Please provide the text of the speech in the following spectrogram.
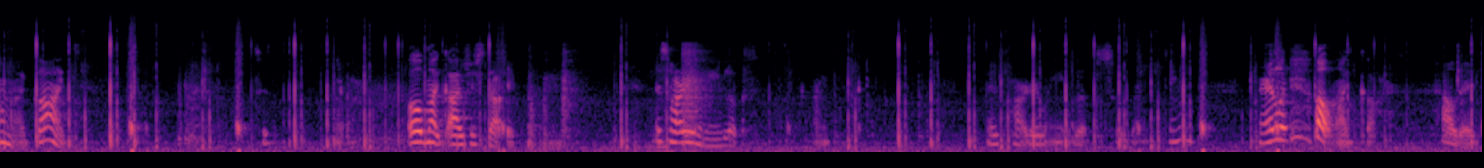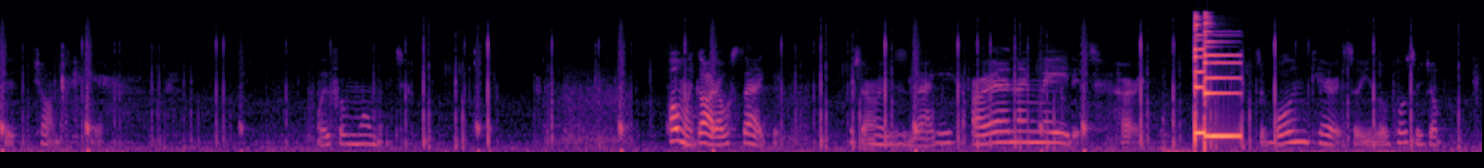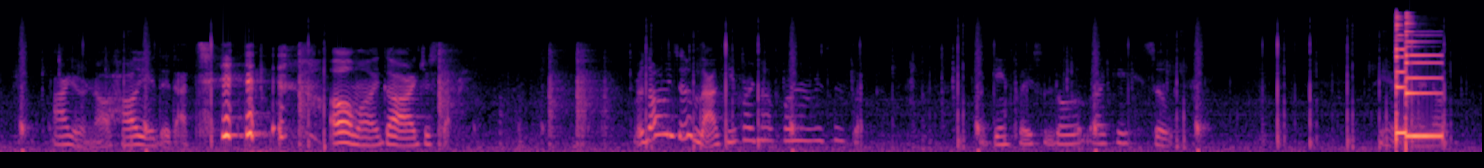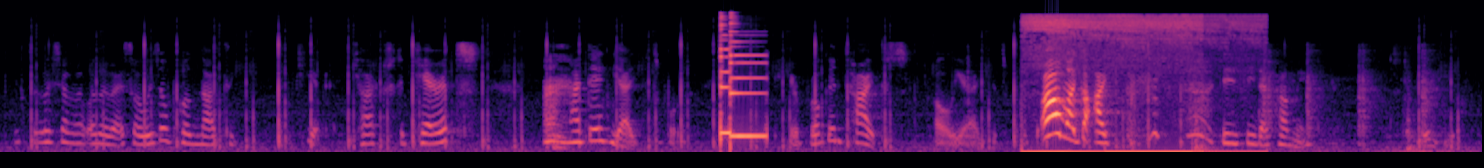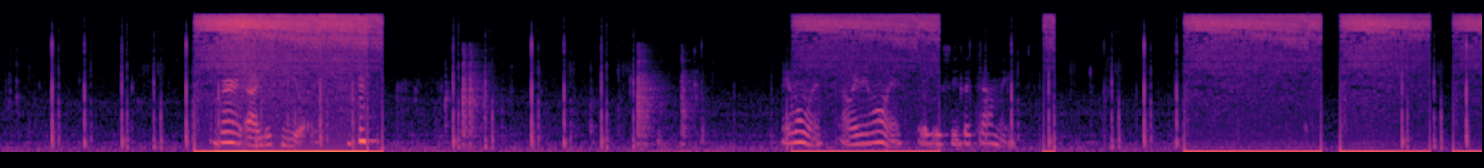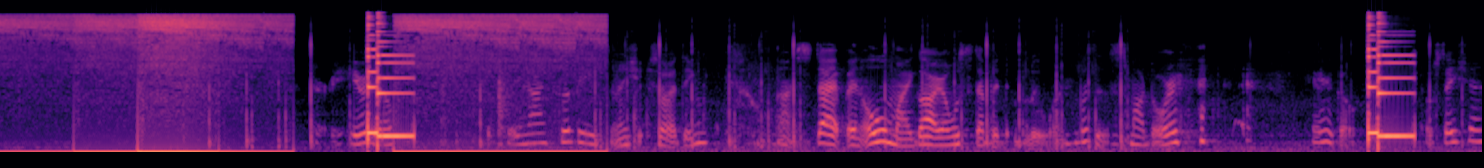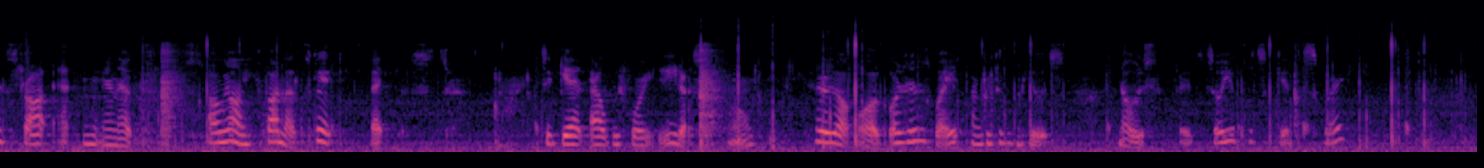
Oh my god. So- Oh my god, I just died. It's harder when it looks. It's harder when you look so. Really? Oh my god. How did it jump here? Wait for a moment. Oh my god, I was lagging. For some reason laggy. Alright, and I made it. Alright. It's a bowling carrot, so you're supposed to jump. I don't know how you did that. oh my god, I just died. For some reason laggy for not for no reason. Like the gameplay is a little laggy, so yeah, So let's have. So we're supposed not to catch the carrots. I think yeah, you're supposed. Your broken types. Oh yeah, you're. Oh my god! I didn't see that coming. Did you? Apparently, I just i do krany. Here we go. Pretty nice cookies. So I think step and oh my god, I almost stepped at the blue one. What is this small door? here we go. Station, straw, and, and. Oh no, he found us. Okay, let's to get out before he eat us. Here we go. Oh, what's this way? I'm going to confused. No, way. So you're supposed to get this way?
